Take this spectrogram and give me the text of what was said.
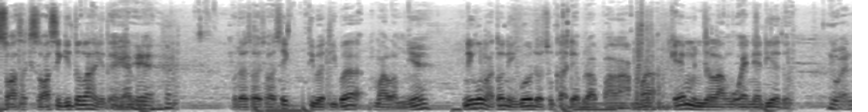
so asik so asik gitu gitu ya kan. Iya. udah so asik tiba-tiba malamnya ini gue nggak tahu nih gue udah suka dia berapa lama. Kayak menjelang UN-nya dia tuh. Bukan.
